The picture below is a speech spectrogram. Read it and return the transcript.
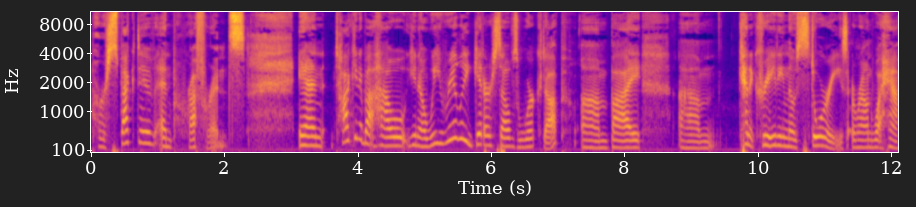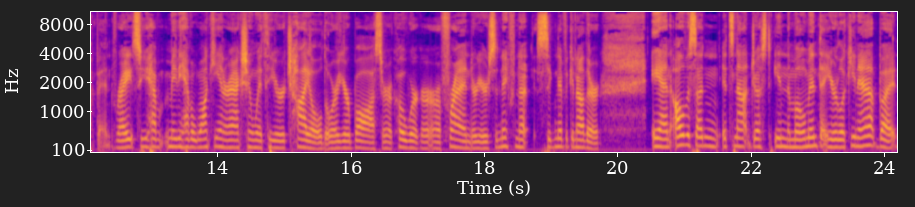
perspective and preference. And talking about how, you know, we really get ourselves worked up um, by um, kind of creating those stories around what happened, right? So you have maybe have a wonky interaction with your child or your boss or a coworker or a friend or your significant significant other. And all of a sudden it's not just in the moment that you're looking at, but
